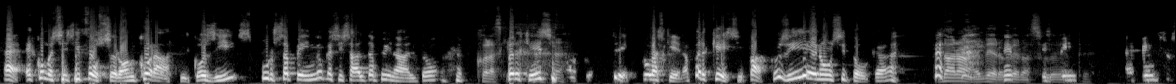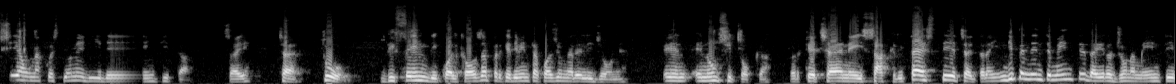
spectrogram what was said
Eh, è come se si fossero ancorati così, pur sapendo che si salta più in alto. Con la schiena. Perché si fa, sì, con la schiena, perché si fa così e non si tocca. No, no, è vero, è vero, assolutamente. E penso sia una questione di identità, sai? Cioè, tu difendi qualcosa perché diventa quasi una religione e, e, non si tocca, perché c'è nei sacri testi, eccetera, indipendentemente dai ragionamenti,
